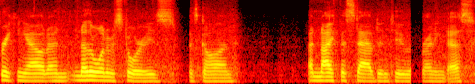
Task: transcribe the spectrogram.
freaking out, and another one of his stories is gone. A knife is stabbed into his writing desk.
